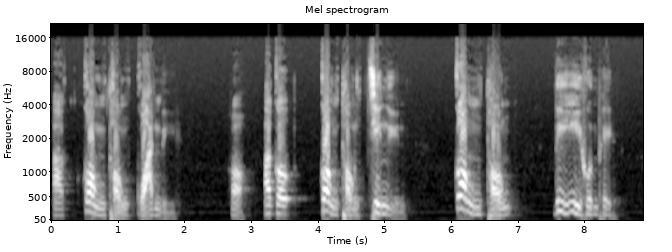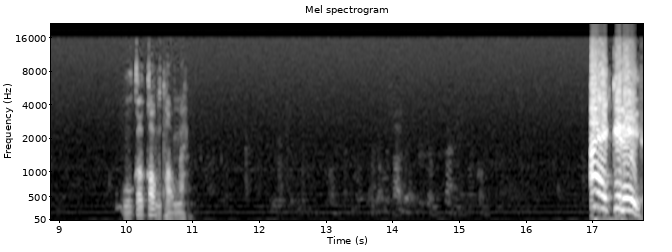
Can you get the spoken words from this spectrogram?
啊，共同管理，吼，啊个共同经营，共同利益分配，五个共同啊！爱给你，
